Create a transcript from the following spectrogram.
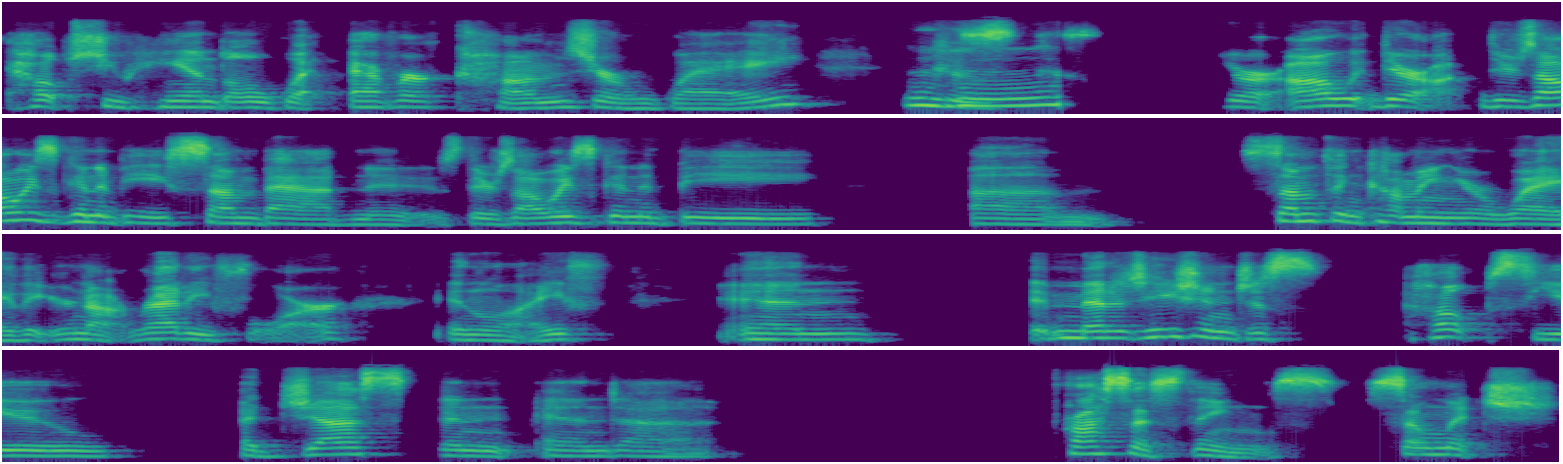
helps you handle whatever comes your way because mm-hmm. you're always there. There's always going to be some bad news. There's always going to be um, something coming your way that you're not ready for in life, and meditation just helps you adjust and and uh, process things so much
